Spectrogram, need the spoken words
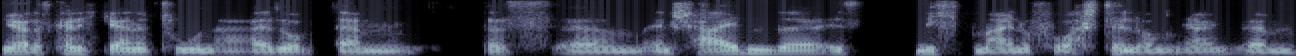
Ja, das kann ich gerne tun. Also ähm, das ähm, Entscheidende ist nicht meine Vorstellung. Ja. Ähm,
